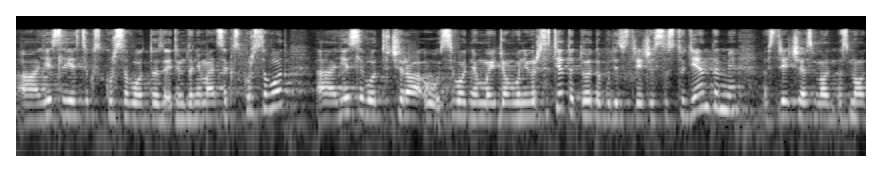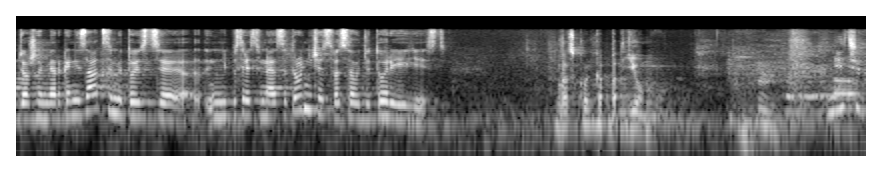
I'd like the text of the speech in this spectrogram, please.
А Если есть экскурсовод, то этим занимается экскурсовод. А Если вот вчера, сегодня мы идем в университеты, то это будет встреча со студентами, встреча с молодежными организациями, то есть э, непосредственное сотрудничество с аудиторией есть. Во сколько подъем? Ничего.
